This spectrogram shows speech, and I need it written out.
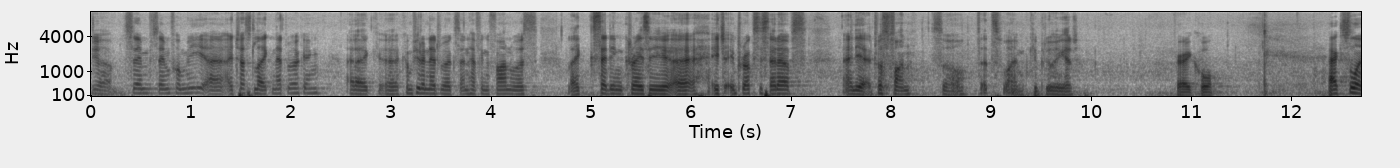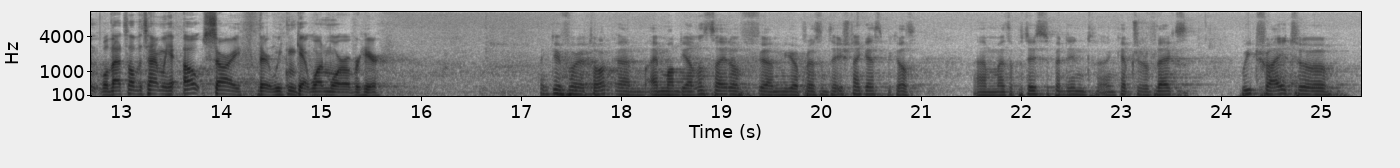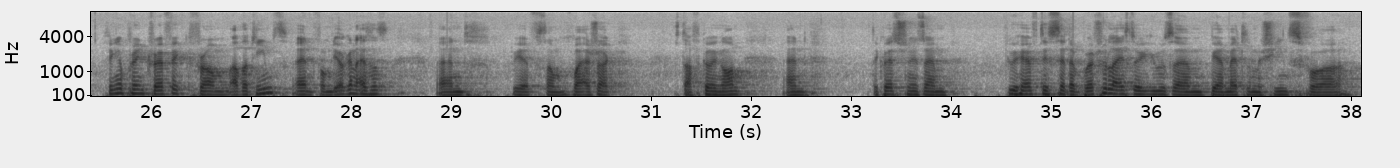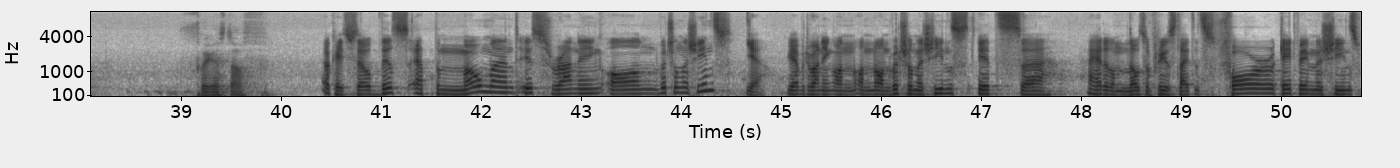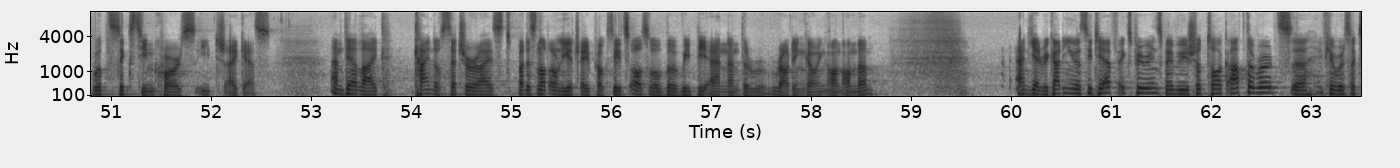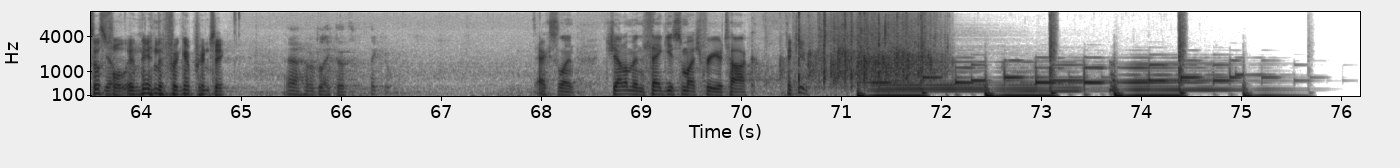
Yeah, same same for me. I, I just like networking. I like uh, computer networks and having fun with like setting crazy uh, HAProxy setups. And yeah, it was fun. So that's why I keep doing it. Very cool. Excellent. Well, that's all the time we have. Oh, sorry. There, we can get one more over here. Thank you for your talk. Um, I'm on the other side of um, your presentation, I guess, because um, as a participant in, in Capture the Flags, we try to fingerprint traffic from other teams and from the organizers. And we have some Wireshark stuff going on. And the question is, um, do you have this setup virtualized or use um, bare metal machines for, for your stuff? Okay, so this at the moment is running on virtual machines. Yeah, we have it running on, on, on virtual machines. It's, uh, I had it on notes of previous slides, it's four gateway machines with 16 cores each, I guess. And they're like kind of saturized, but it's not only HAProxy, it's also the VPN and the routing going on on them. And yeah, regarding your CTF experience, maybe we should talk afterwards uh, if you were successful in, in the fingerprinting. Yeah, I would like that. Thank you. Excellent. Gentlemen, thank you so much for your talk. Thank you.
